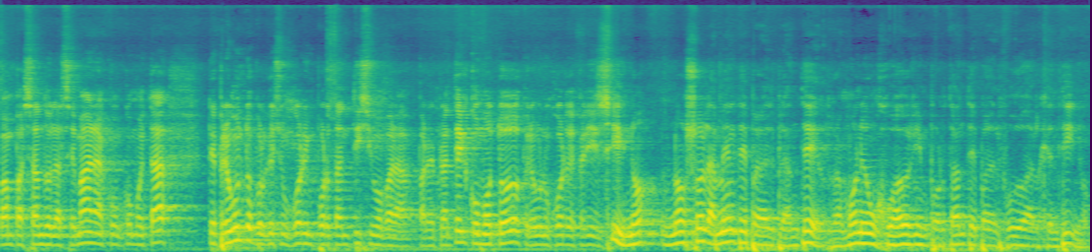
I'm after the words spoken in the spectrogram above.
¿Van pasando las semanas? ¿Cómo, cómo está? Te pregunto porque es un jugador importantísimo para, para el plantel, como todos, pero un jugador de experiencia. Sí, no, no solamente para el plantel, Ramón es un jugador importante para el fútbol argentino.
